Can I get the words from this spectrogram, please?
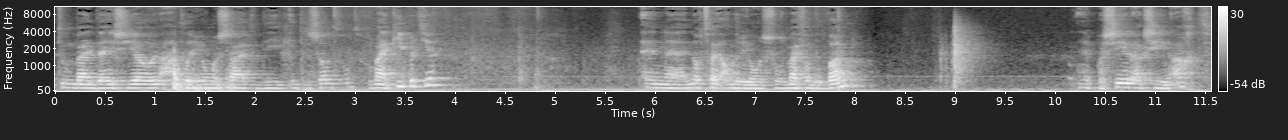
toen bij DCO een aantal jongens zaten die ik interessant vond. Voor mij een keepertje. En uh, nog twee andere jongens, volgens mij van de ban. Passeeractie in 8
